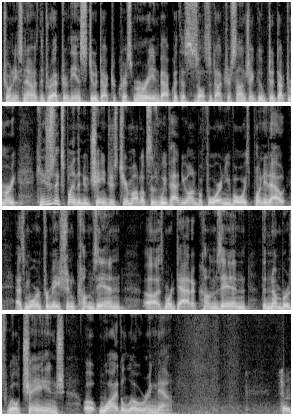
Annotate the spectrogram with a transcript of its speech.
Joining us now is the director of the Institute, Dr. Chris Murray, and back with us is also Dr. Sanjay Gupta. Dr. Murray, can you just explain the new changes to your model? Because we've had you on before, and you've always pointed out as more information comes in, uh, as more data comes in, the numbers will change. Uh, why the lowering now? So,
